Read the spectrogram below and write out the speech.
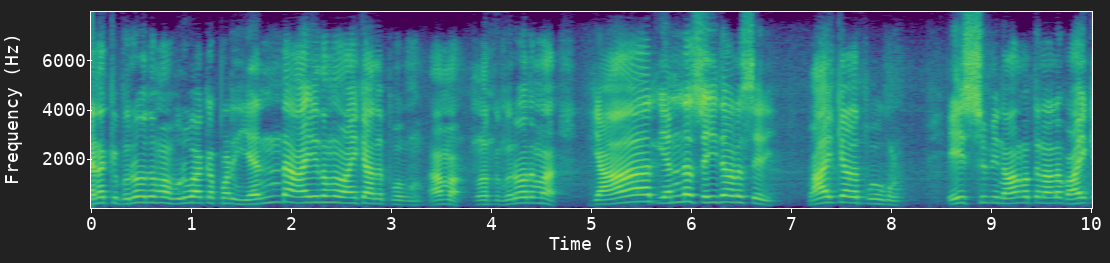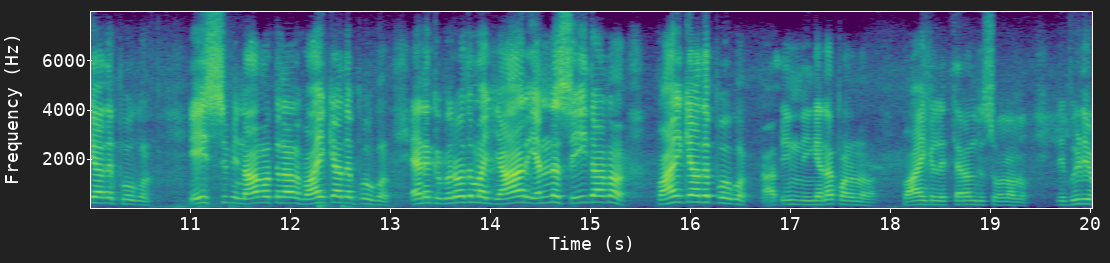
எனக்கு விரோதமாக உருவாக்கப்படும் எந்த ஆயுதமும் வாய்க்காத போகும். ஆமாம் உனக்கு விரோதமாக யார் என்ன செய்தாலும் சரி வாய்க்காத போகும். இயேசுவி நாமத்தினால வாய்க்காத போகும். இயேசுவி நாமத்தினால வாய்க்காத போகும். எனக்கு விரோதமா யார் என்ன செய்தாலும் வாய்க்காத போகும். அப்படின்னு நீங்க என்ன பண்ணணும்? வாய்களை திறந்து சொல்லணும். இந்த வீடியோ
